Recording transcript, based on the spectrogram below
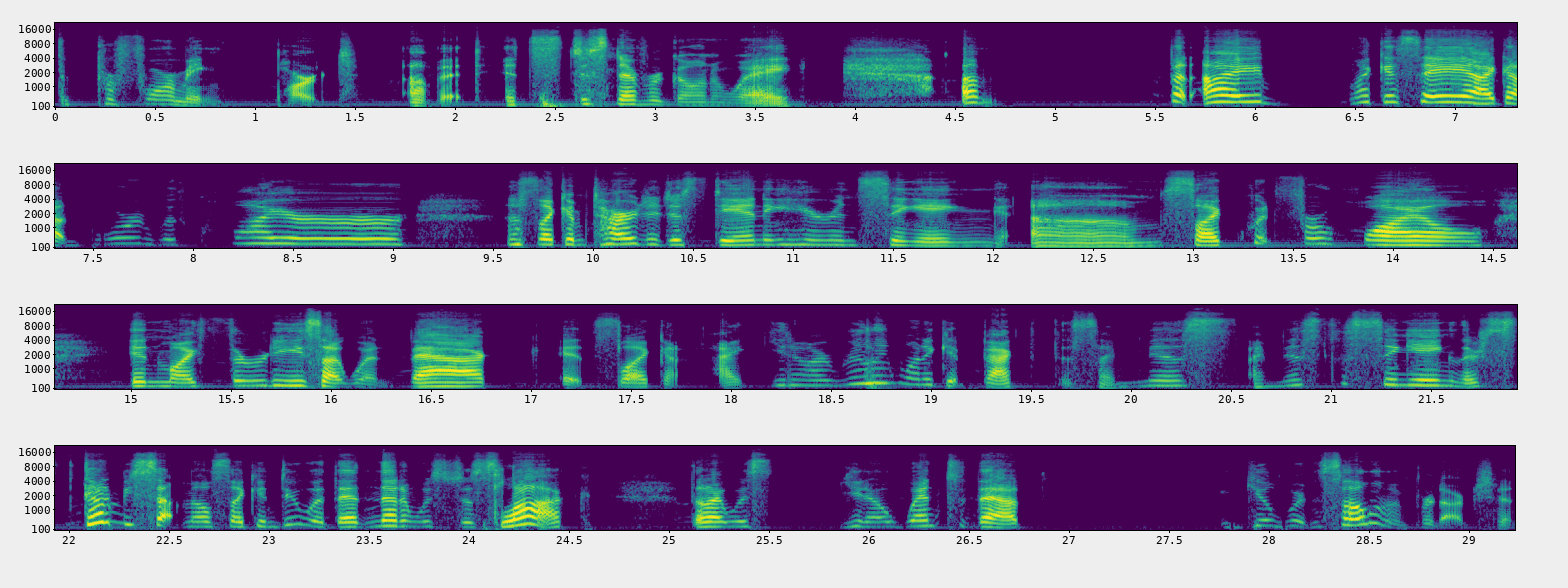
the performing part of it. It's just never gone away. Um, but I, like I say, I got bored with choir. It's like I'm tired of just standing here and singing. Um, so I quit for a while. In my 30s, I went back. It's like I, you know, I really want to get back to this. I miss, I miss the singing. There's got to be something else I can do with it. And then it was just luck that I was, you know, went to that Gilbert and Sullivan production,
